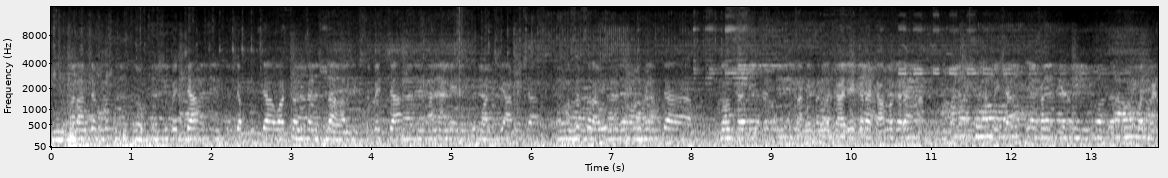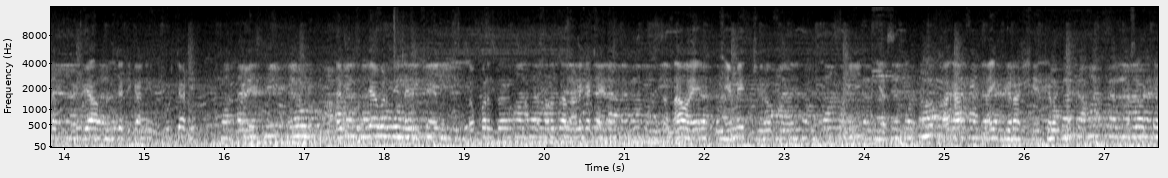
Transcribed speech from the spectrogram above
तुम्हाला आमच्याकडून शुभेच्छा. तुमच्या पुढच्या वाटचालीसाठी सुद्धा हार्दिक शुभेच्छा. आणि आम्ही तुमची पाठीशी हमेशा असंच राहू. आमच्या आमच्या मुलांसाठी चांगलं चांगलं कार्य करा कामं करा. हमेशा आपण भेटत भेटूया तुमच्या ठिकाणी पुढच्या नवीन मुद्द्यावरती नवीन चॅनल तोपर्यंत आपल्या सर्वचा लाडका चॅनलचं नाव आहे. M H zero P S बघा लाईक करा शेअर करा कसं वाटतं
